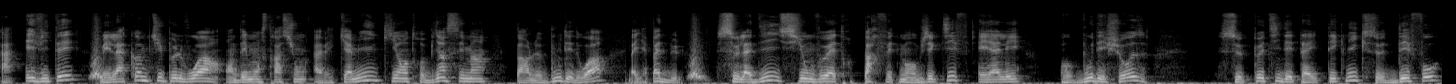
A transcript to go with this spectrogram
à éviter, mais là comme tu peux le voir en démonstration avec Camille qui entre bien ses mains par le bout des doigts, bah, il n'y a pas de bulles. Cela dit, si on veut être parfaitement objectif et aller au bout des choses, ce petit détail technique, ce défaut,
